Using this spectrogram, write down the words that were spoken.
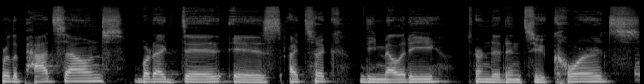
for the pad sounds, what I did is I took the melody, turned it into chords.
